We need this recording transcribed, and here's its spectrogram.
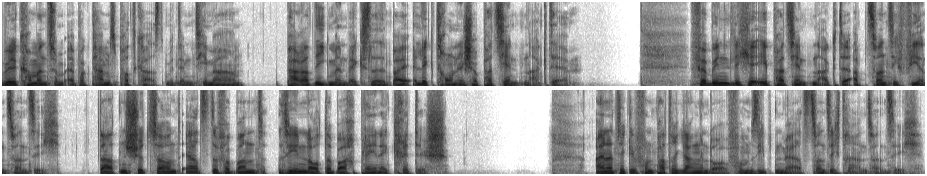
Willkommen zum Epoch Times Podcast mit dem Thema Paradigmenwechsel bei elektronischer Patientenakte. Verbindliche E-Patientenakte ab 2024. Datenschützer und Ärzteverband sehen Lauterbach Pläne kritisch. Ein Artikel von Patrick Langendorf vom 7. März 2023.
